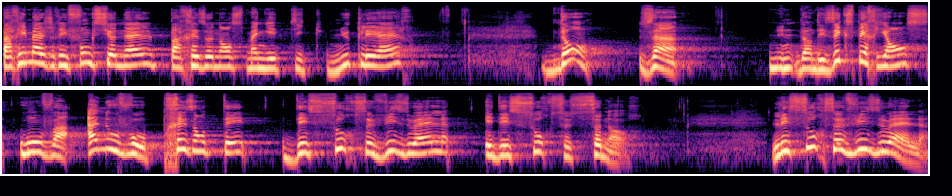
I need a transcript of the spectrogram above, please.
par imagerie fonctionnelle par résonance magnétique nucléaire dans, des expériences où on va à nouveau présenter des sources visuelles et des sources sonores. Les sources visuelles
